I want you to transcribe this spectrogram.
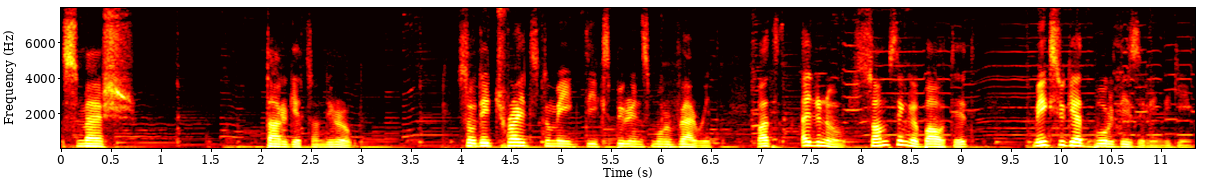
smash targets on the road. So they tried to make the experience more varied, but I don't know, something about it makes you get bored easily in the game.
